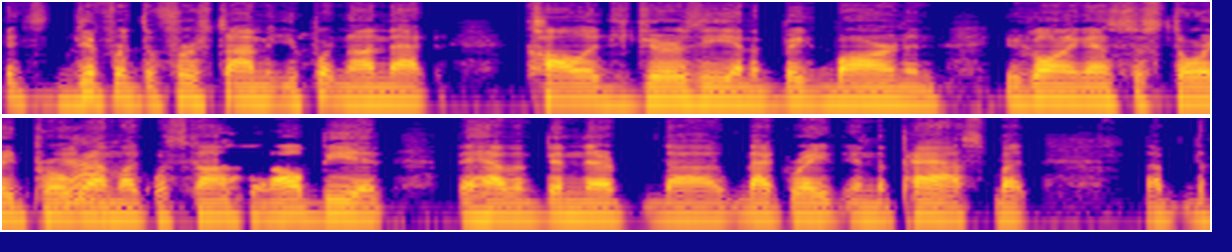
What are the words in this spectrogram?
It's different the first time that you're putting on that college jersey in a big barn and you're going against a storied program like Wisconsin, albeit they haven't been there uh, that great in the past, but uh, the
